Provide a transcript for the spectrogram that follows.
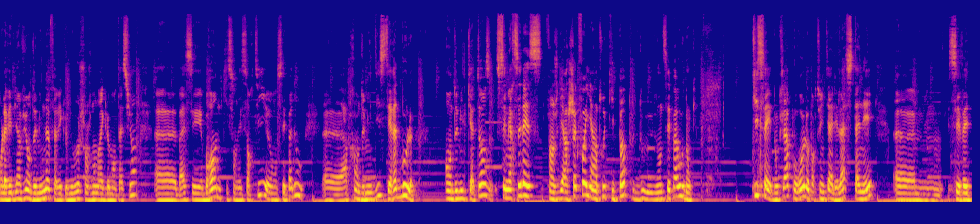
On l'avait bien vu en 2009 avec le nouveau changement de réglementation. bah, c'est Brown qui s'en est sorti, on ne sait pas d'où. après en 2010, c'est Red Bull en 2014, c'est Mercedes. Enfin, je veux dire, à chaque fois, il y a un truc qui pop, on ne sait pas où. Donc, qui sait? Donc là, pour eux, l'opportunité, elle est là cette année. Euh, c'est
